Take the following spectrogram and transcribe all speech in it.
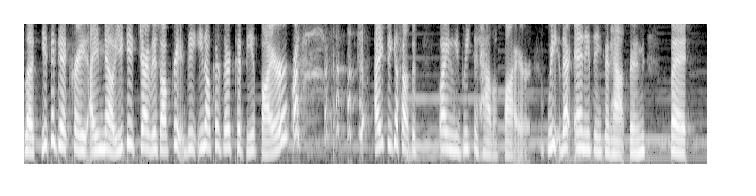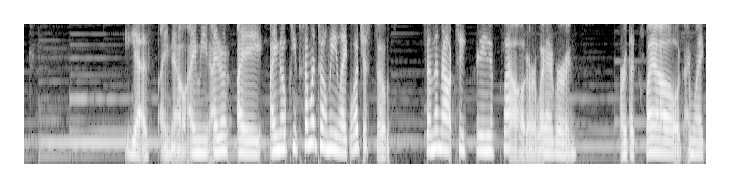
Look, you could get crazy. I know you could drive yourself crazy, you know, because there could be a fire. I think about this. I mean, we could have a fire. We there anything could happen, but yes, I know. I mean, I don't. I I know people. Someone told me like, well, just don't send them out to Creative Cloud or whatever, and or the cloud. I'm like,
